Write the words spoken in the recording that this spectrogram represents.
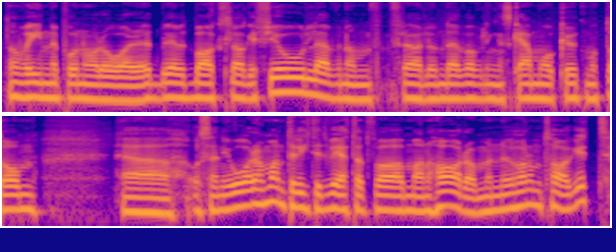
de var inne på några år. Det blev ett bakslag i fjol, även om Frölunda var väl ingen skam att åka ut mot dem. Eh, och sen i år har man inte riktigt vetat vad man har dem, men nu har de tagit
